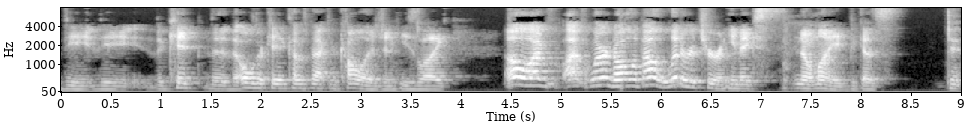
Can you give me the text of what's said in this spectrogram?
the the the kid the, the older kid comes back from college and he's like, oh I've I've learned all about literature, and he makes no money because Can,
